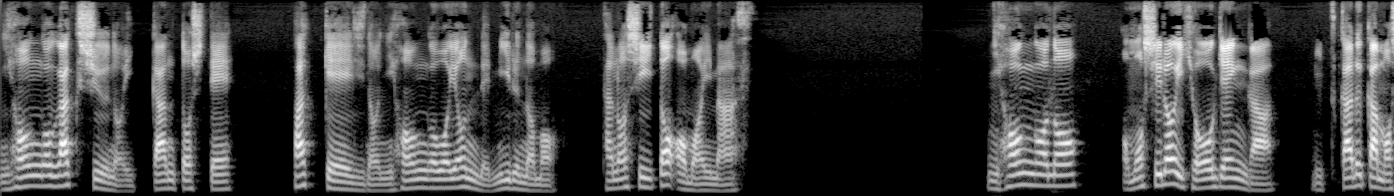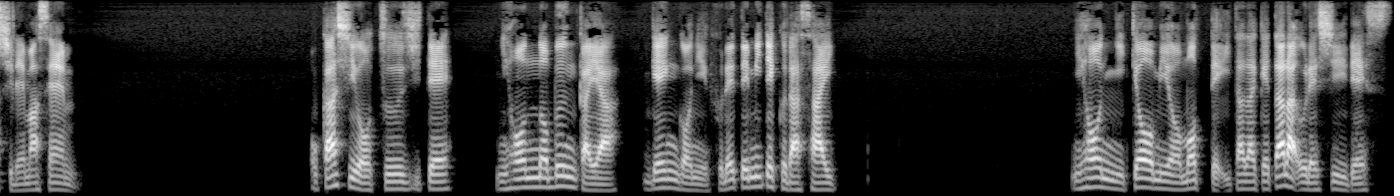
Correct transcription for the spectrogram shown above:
日本語学習の一環として、パッケージの日本語を読んでみるのも楽しいと思います。日本語の面白い表現が見つかるかもしれません。お菓子を通じて日本の文化や言語に触れてみてください。日本に興味を持っていただけたら嬉しいです。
